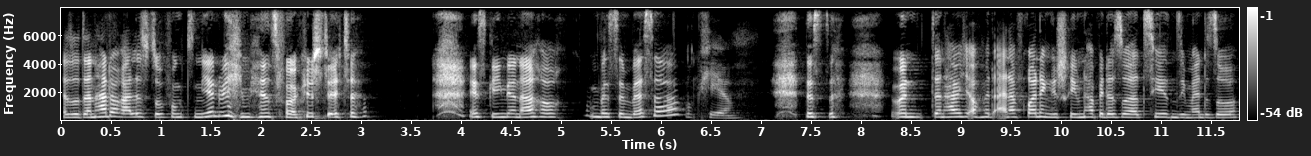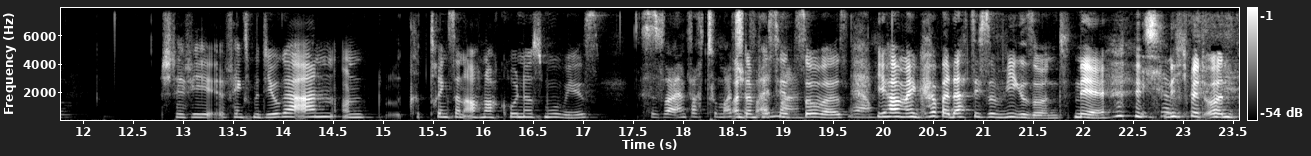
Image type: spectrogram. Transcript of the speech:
also dann hat auch alles so funktioniert, wie ich mir das vorgestellt habe. Es ging danach auch ein bisschen besser. Okay. Das, und dann habe ich auch mit einer Freundin geschrieben, habe ihr das so erzählt und sie meinte so, Steffi, fängst mit Yoga an und trinkst dann auch noch grüne Smoothies. Das war einfach too much. Und dann passiert sowas. Ja. ja, mein Körper dachte sich so, wie gesund. Nee, hab, nicht mit uns.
